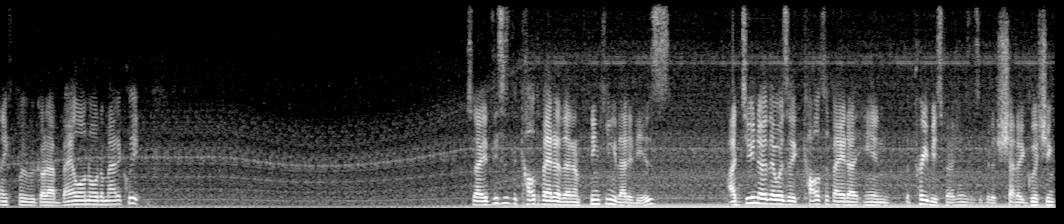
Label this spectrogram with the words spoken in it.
Thankfully we've got our bail on automatically. So if this is the cultivator that I'm thinking that it is, I do know there was a cultivator in the previous versions, there's a bit of shadow glitching.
